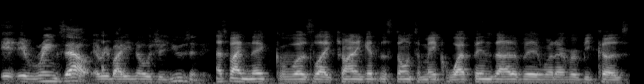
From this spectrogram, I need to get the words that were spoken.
it, it rings out. Everybody knows you're using it. That's why Nick was like trying to get the stone to make weapons out of it, whatever, because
